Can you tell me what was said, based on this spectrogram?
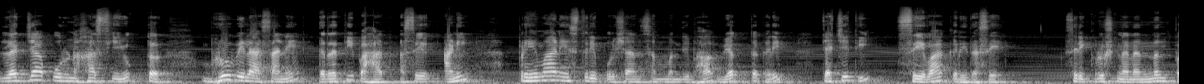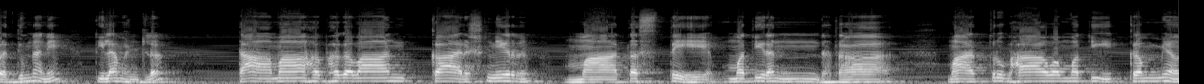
लज्जापूर्ण हास्ययुक्त भ्रूविलासाने रती पाहत असे आणि प्रेमाने स्त्री पुरुषांसंबंधी भाव व्यक्त करीत त्याची ती सेवा करीत असे. श्रीकृष्णनंदन प्रद्युम्नाने तिला म्हटलं तामाह भगवान कार्ष्णिर मातस्ते मतिरंधता मातृभावमतिक्रम्य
